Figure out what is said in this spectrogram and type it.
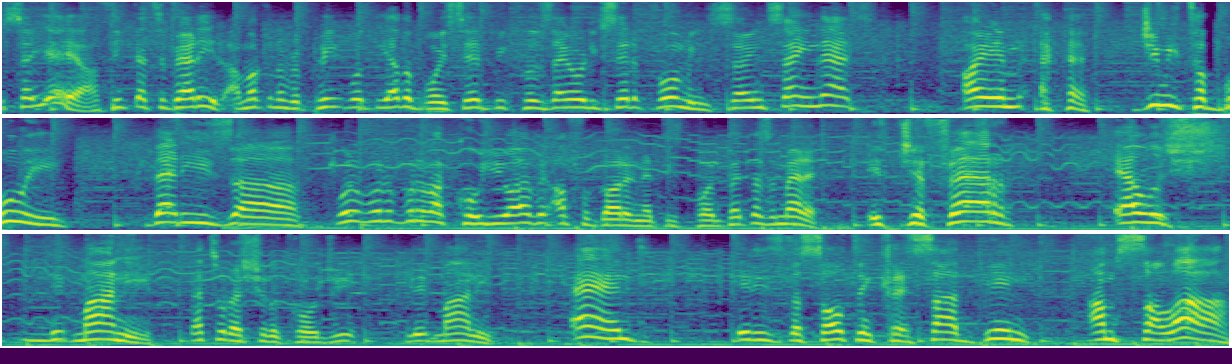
So, yeah, I think that's about it. I'm not going to repeat what the other boys said because they already said it for me. So, in saying that, I am Jimmy Tabbouleh. That is, uh, what, what, what do I call you? I've, I've forgotten at this point, but it doesn't matter. It's Jafar El Lippmani. That's what I should have called you, Lippmani. And it is the Sultan Kresad bin Amsalah.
